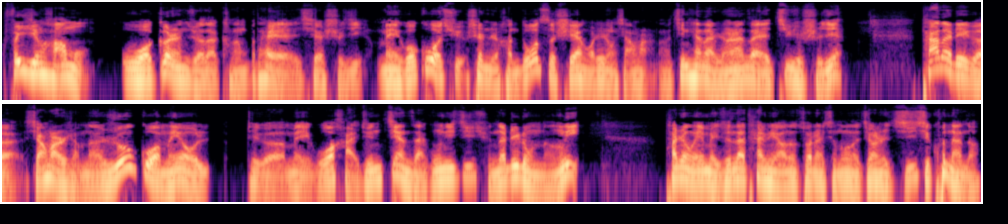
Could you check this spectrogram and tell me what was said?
飞行航母，我个人觉得可能不太切实际。美国过去甚至很多次实验过这种想法呢，今天呢仍然在继续实践。他的这个想法是什么呢？如果没有这个美国海军舰载攻击机群的这种能力，他认为美军在太平洋的作战行动呢将是极其困难的。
